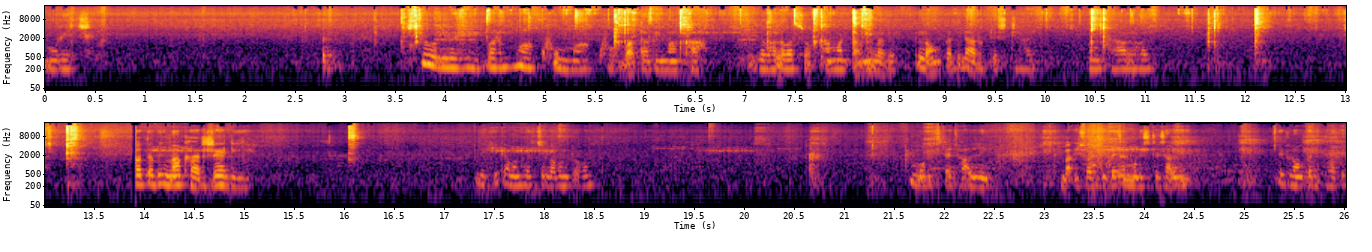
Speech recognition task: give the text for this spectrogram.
মরিচ। এবার মাখো মাখো, বাতাবি মাখা। এটা ভালোবাসো, আমার দামি লাগে। লঙ্কা দিলে আরও টেস্টি হয় ঝাল হয়। তবে মাখা রেডি দেখি কেমন হচ্ছে লবণ টবণ। মরিচটা ঝাল নেই। বাকি সব ঠিক আছে, মরিচটা ঝাল নেই। একটু লঙ্কা দিতে হবে।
